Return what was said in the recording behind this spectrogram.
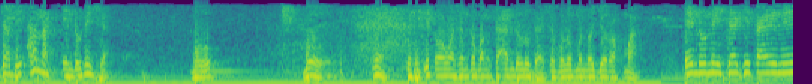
jadi anak Indonesia. Bu, Bu, ya, sedikit wawasan kebangsaan dulu dah sebelum menuju rahmah. Indonesia kita ini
